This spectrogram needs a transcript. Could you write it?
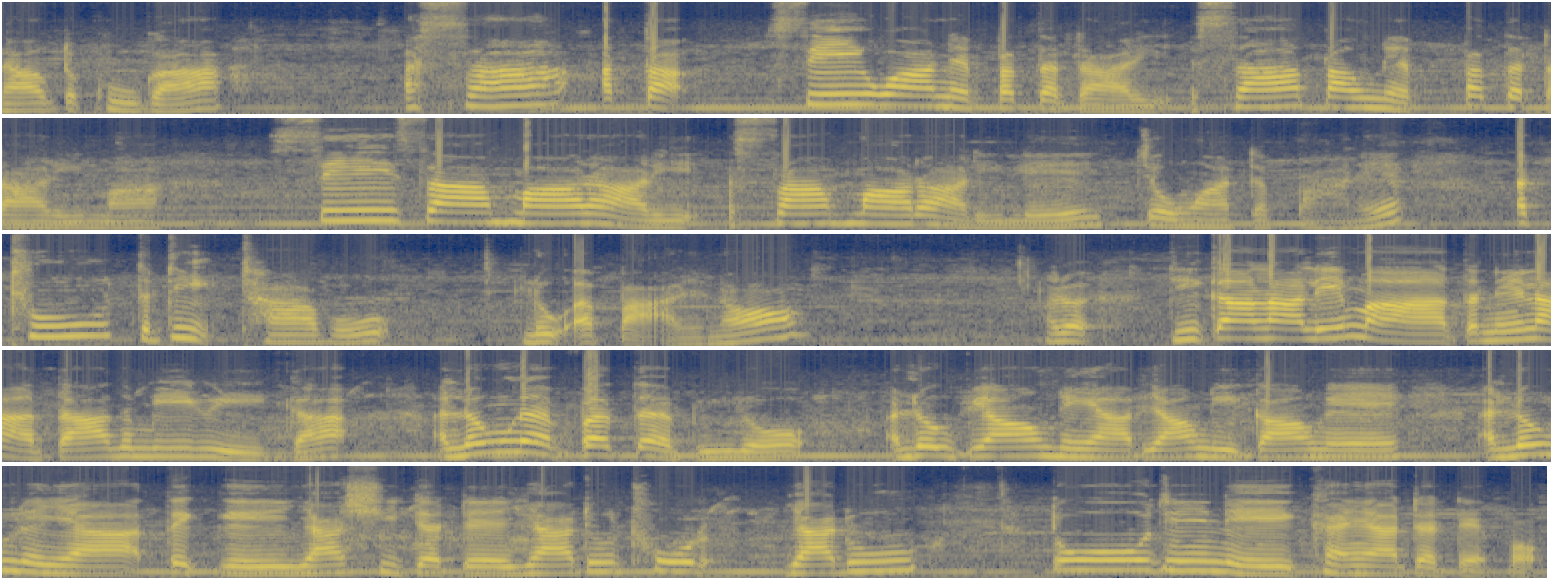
နောက်တစ်ခုက အစာအသောက်စေးဝါးနဲ့ပတ်သက်တာတွေအစာအသောက်နဲ့ပတ်သက်တာတွေမှာစေးစားမှားတာတွေအစာမှားတာတွေလည်းကြုံရတတ်ပါတယ်အထူးတတိထားဖို့လိုအပ်ပါတယ်နော်အဲ့တော့ဒီကာလာလေးမှာတင်းလာသားသမီးတွေကအလုံးနဲ့ပတ်သက်ပြီးတော့အလုတ်ပြောင်းနေရာပြောင်းနေကောင်းတယ်အလုတ်နေရာအစ်ကေရရှိတတ်တယ်ယာတူးထိုးယာတူးတိုးခြင်းတွေခံရတတ်တယ်ပေါ့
